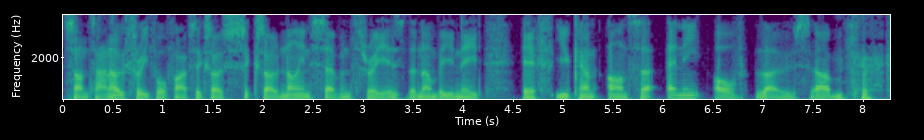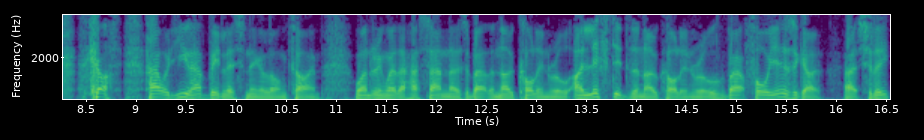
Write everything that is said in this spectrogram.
suntan? Oh three four five six oh six oh nine seven three is the number you need if you can answer any of those. Um, God, Howard, you have been listening a long time, wondering whether Hassan knows about the no Colin rule. I lifted the no Colin rule about four years ago, actually.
